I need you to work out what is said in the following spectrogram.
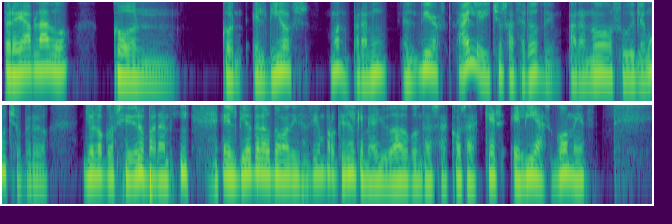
pero he hablado con, con el Dios. Bueno, para mí, el Dios, a él le he dicho sacerdote, para no subirle mucho, pero yo lo considero para mí el Dios de la automatización porque es el que me ha ayudado con todas esas cosas, que es Elías Gómez.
